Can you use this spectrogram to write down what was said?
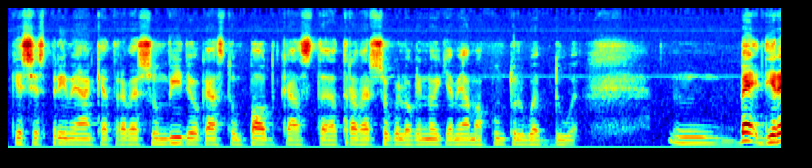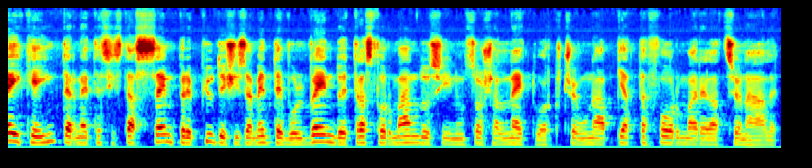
che si esprime anche attraverso un videocast, un podcast, attraverso quello che noi chiamiamo appunto il Web 2. Mm, beh, direi che internet si sta sempre più decisamente evolvendo e trasformandosi in un social network, cioè una piattaforma relazionale.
